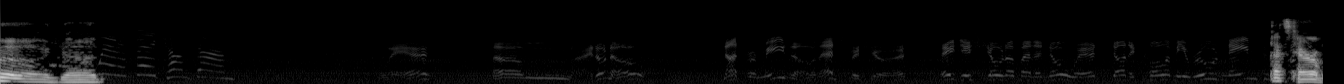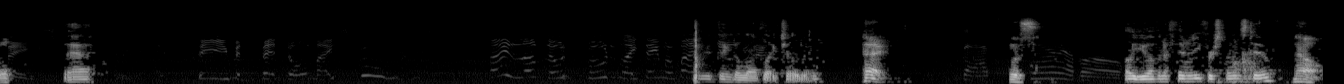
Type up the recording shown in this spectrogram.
Oh, names. and That's terrible. Yeah. They even bent all my spoons. I love those spoons like they were my Weird thing to love like children. Hey, listen. Oh, you have an affinity for spoons too? No,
